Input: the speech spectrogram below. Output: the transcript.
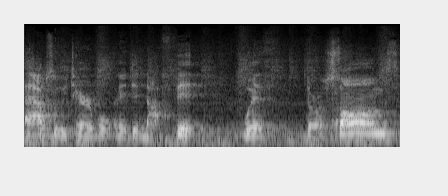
absolutely terrible, and it did not fit with the songs.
